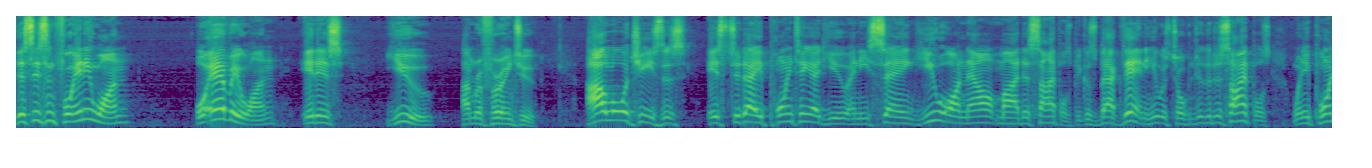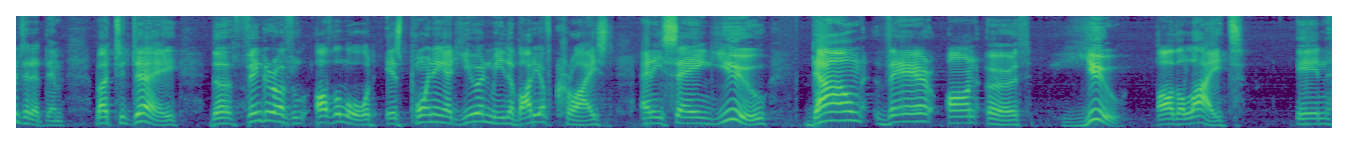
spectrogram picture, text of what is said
This isn't for anyone or everyone, it is you I'm referring to. Our Lord Jesus is today pointing at you and he's saying, You are now my disciples. Because back then he was talking to the disciples when he pointed at them. But today, the finger of, of the Lord is pointing at you and me, the body of Christ, and he's saying, You down there on earth, you are the light in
